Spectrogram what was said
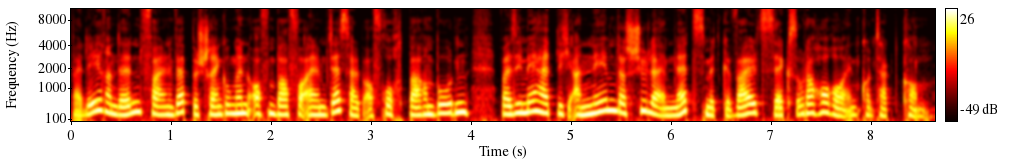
Bei Lehrenden fallen Webbeschränkungen offenbar vor allem deshalb auf fruchtbarem Boden, weil sie mehrheitlich annehmen, dass Schüler im Netz mit Gewalt, Sex oder Horror in Kontakt kommen.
